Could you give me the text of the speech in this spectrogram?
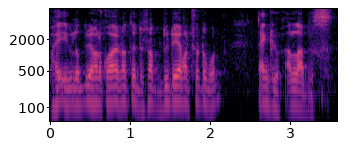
ভাই এগুলো তুমি আমার কয় না তো সব দুইটাই আমার ছোট বোন। থ্যাংক ইউ আল্লাহ হাফিজ।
